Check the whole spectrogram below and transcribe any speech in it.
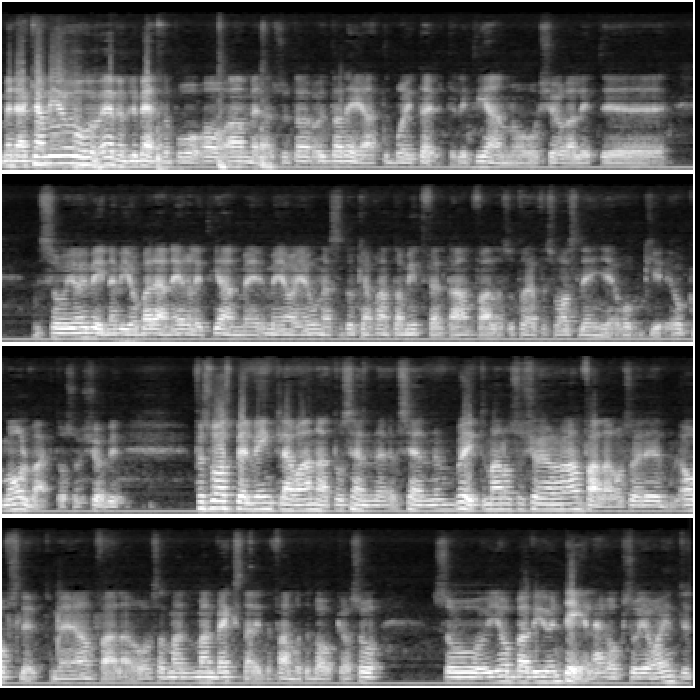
men där kan vi ju även bli bättre på att använda oss utav, utav det. Att bryta ut det lite grann och köra lite... Eh, så gör ju vi när vi jobbar där nere lite grann med, med jag och Jonas. Då kanske han tar mittfält och anfaller så tar jag försvarslinje och, och målvakt. Och så kör vi försvarsspel, vinklar och annat och sen, sen byter man och så kör jag anfallare och så är det avslut med anfallare. Och så att man, man växlar lite fram och tillbaka. Och så, så jobbar vi ju en del här också. Jag är inte,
